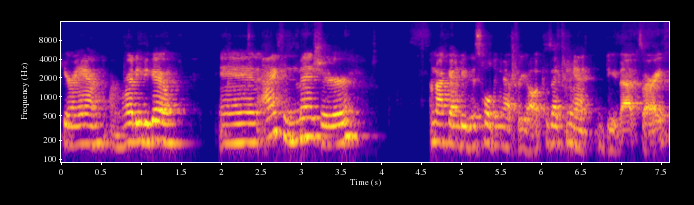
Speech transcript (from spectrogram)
Here I am. I'm ready to go. And I can measure I'm not going to do this holding it up for y'all because I can't do that, sorry.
